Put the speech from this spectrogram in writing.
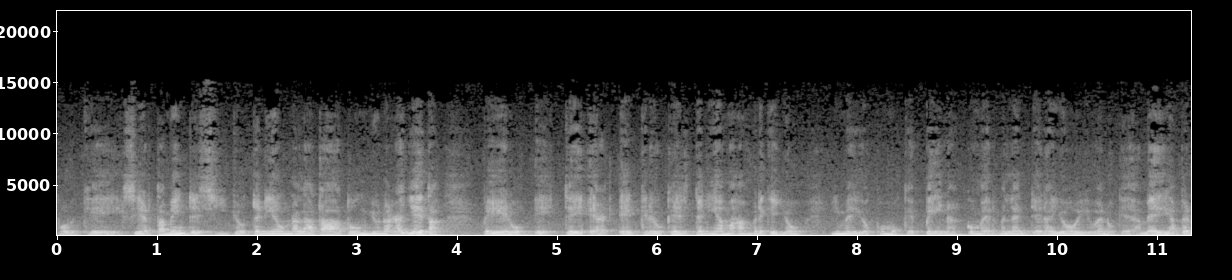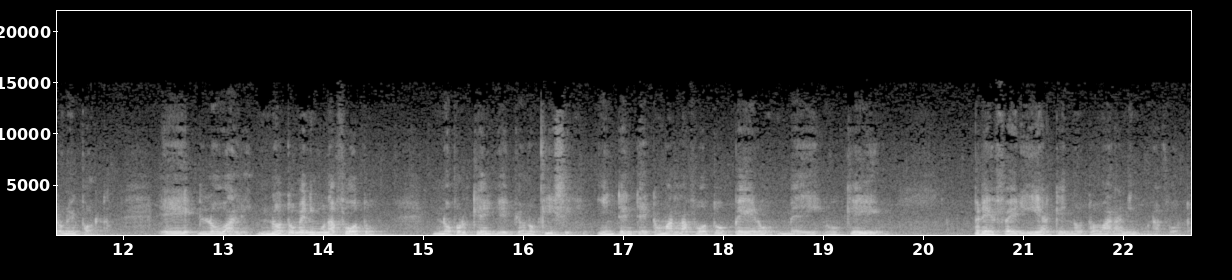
porque ciertamente si yo tenía una lata de atún y una galleta, pero este, eh, eh, creo que él tenía más hambre que yo y me dio como que pena comérmela entera yo y bueno, queda media, pero no importa. Eh, lo vale. No tomé ninguna foto, no porque yo no quise, intenté tomar la foto, pero me dijo que prefería que no tomara ninguna foto.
